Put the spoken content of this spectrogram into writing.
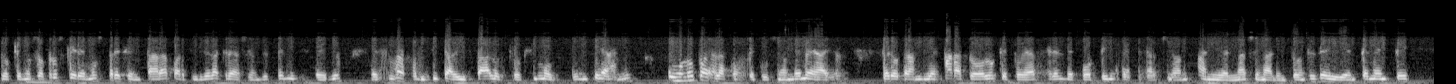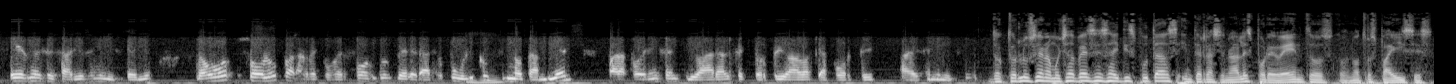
Lo que nosotros queremos presentar a partir de la creación de este ministerio es una política vista a los próximos 20 años, uno para la consecución de medallas, pero también para todo lo que puede hacer el deporte y la recreación a nivel nacional. Entonces, evidentemente, es necesario ese ministerio, no solo para recoger fondos del erario público, sino también para poder incentivar al sector privado a que aporte a ese ministerio. Doctor Luciano, muchas veces hay disputas internacionales por eventos con otros países.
